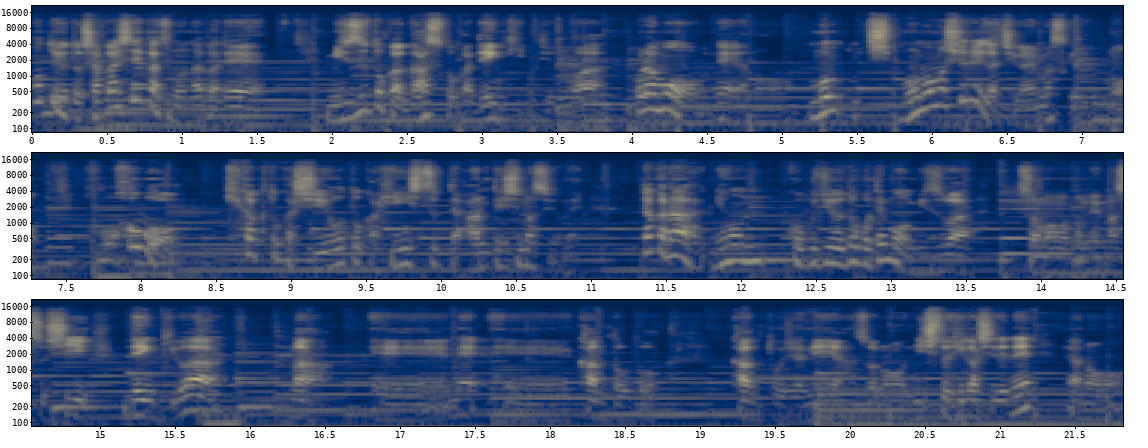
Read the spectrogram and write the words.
もっと言うと、社会生活の中で、水とかガスとか電気っていうのは、これはもうね、あのものの種類が違いますけれども、ほぼ規格とか仕様とか品質って安定しますよね。だから日本国中どこでも水はそのまま飲めますし、電気は、まあ、えー、ね、えー、関東と、関東じゃねえや、その西と東でね、あの、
